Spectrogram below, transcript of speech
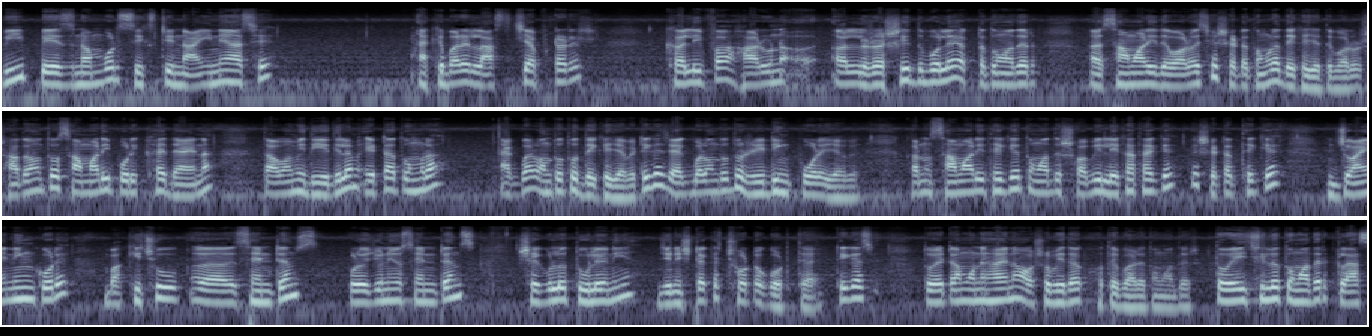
B page number sixty নাইনে আছে। একেবারে লাস্ট চ্যাপ্টারের খলিফা হারুন আল রশিদ বলে একটা তোমাদের সামারি দেওয়া রয়েছে, সেটা তোমরা দেখে যেতে পারো। সাধারণত সামারি পরীক্ষায় দেয় না, তাও আমি দিয়ে দিলাম। এটা তোমরা একবার অন্তত দেখে যাবে, ঠিক আছে? একবার অন্তত রিডিং পড়ে যাবে। কারণ সামারি থেকে তোমাদের সবই লেখা থাকে, সেটা থেকে জয়নিং করে বা কিছু সেন্টেন্স প্রয়োজনীয় সেন্টেন্স সেগুলো তুলে নিয়ে জিনিসটাকে ছোট করতে হয়, ঠিক আছে? তো এটা মনে হয় না অসুবিধা হতে পারে তোমাদের। তো এই ছিল তোমাদের ক্লাস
